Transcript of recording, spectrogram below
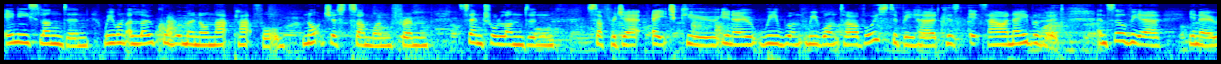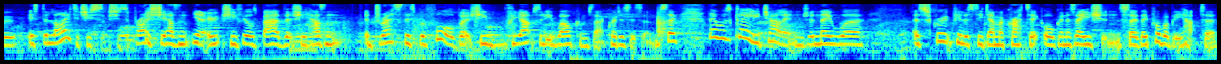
in East London, we want a local woman on that platform, not just someone from Central London Suffragette HQ. You know, we want we want our voice to be heard because it's our neighbourhood. And Sylvia, you know, is delighted. She's, she's surprised she hasn't. You know, she feels bad that she hasn't addressed this before, but she she absolutely welcomes that criticism. So there was clearly challenge, and they were a scrupulously democratic organisation, so they probably had to,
